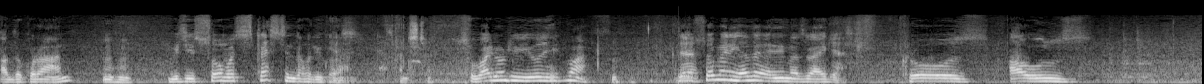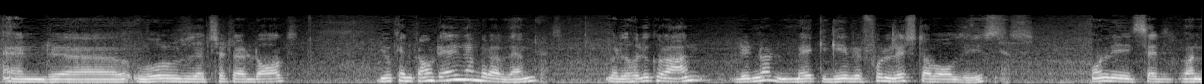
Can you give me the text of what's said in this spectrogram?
of the Quran, mm-hmm. which is so much stressed in the Holy Quran. yes understood So why don't you use hikmah? There are so many other animals like yes crows, owls, and uh, wolves, etc., dogs. You can count any number of them, yes but the Holy Quran did not make give a full list of all these. yes Only it said one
